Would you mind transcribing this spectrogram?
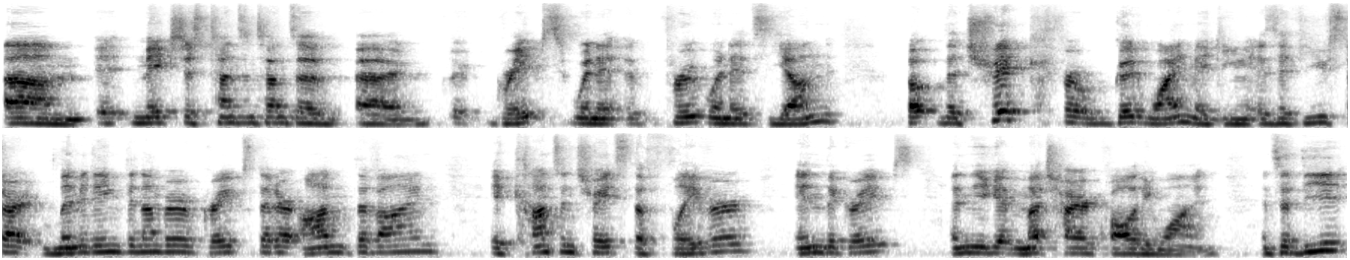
Um, it makes just tons and tons of uh, grapes when it, fruit when it's young. But the trick for good winemaking is if you start limiting the number of grapes that are on the vine, it concentrates the flavor in the grapes and you get much higher quality wine. And so the,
